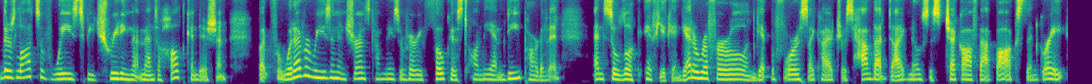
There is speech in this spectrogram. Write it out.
there's lots of ways to be treating that mental health condition. But for whatever reason, insurance companies are very focused on the MD part of it. And so, look, if you can get a referral and get before a psychiatrist, have that diagnosis, check off that box, then great.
